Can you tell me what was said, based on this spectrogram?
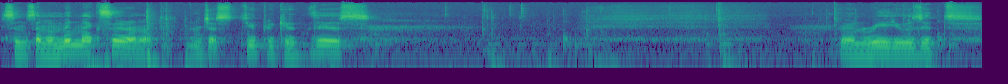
since I'm a min-maxer I'm gonna just duplicate this and reuse it.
